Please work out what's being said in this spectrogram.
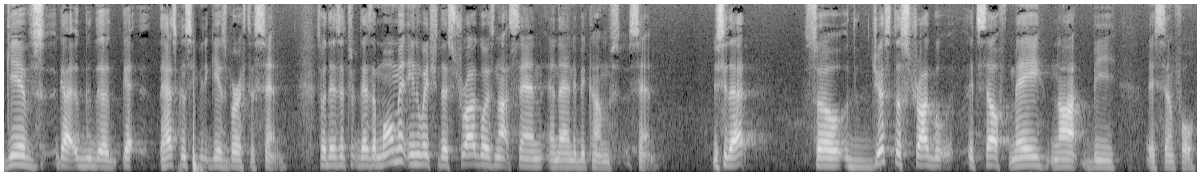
Gives, has conceived, it gives birth to sin. So there's a, there's a moment in which the struggle is not sin, and then it becomes sin. You see that? So just the struggle itself may not be a sinful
